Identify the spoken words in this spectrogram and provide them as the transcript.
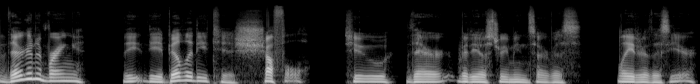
they're going to bring the, the ability to shuffle to their video streaming service later this year.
